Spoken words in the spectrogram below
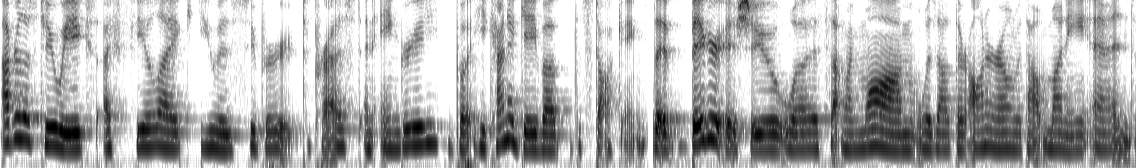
after those two weeks, I feel like he was super depressed and angry, but he kind of gave up the stalking. The bigger issue was that my mom was out there on her own without money, and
